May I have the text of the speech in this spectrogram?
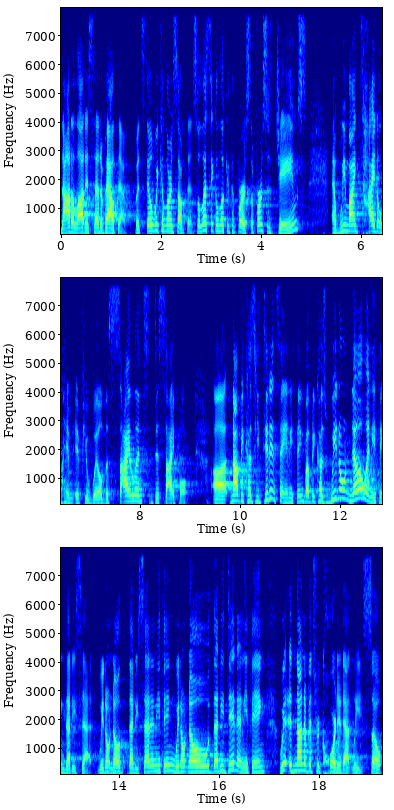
not a lot is said about them, but still we can learn something. So let's take a look at the first. The first is James, and we might title him, if you will, the silent disciple. Uh, not because he didn't say anything, but because we don't know anything that he said. We don't know that he said anything. We don't know that he did anything. We, none of it's recorded, at least. So,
